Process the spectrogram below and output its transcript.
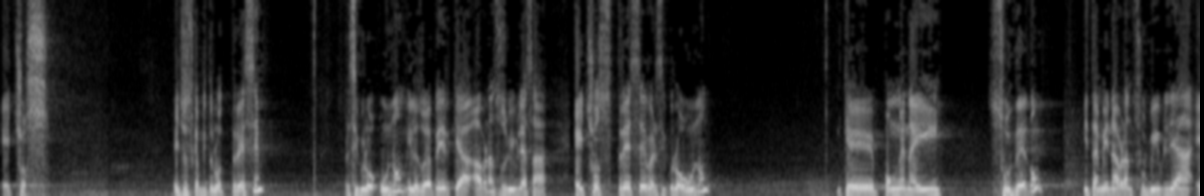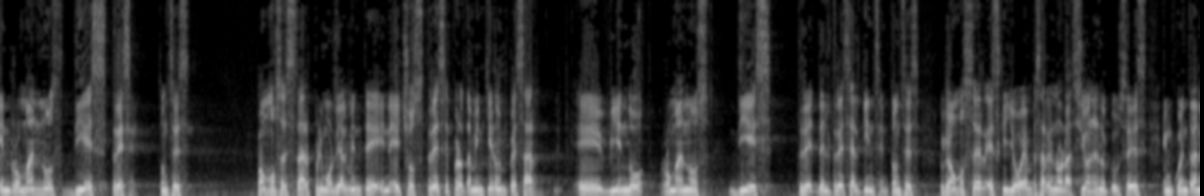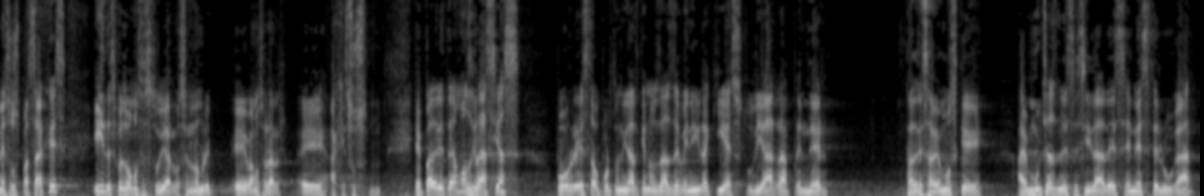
Hechos. Hechos capítulo 13, versículo 1. Y les voy a pedir que abran sus Biblias a Hechos 13, versículo 1. Que pongan ahí su dedo y también abran su Biblia en Romanos 10, 13. Entonces, vamos a estar primordialmente en Hechos 13, pero también quiero empezar eh, viendo Romanos 10, del 13 al 15. Entonces, lo que vamos a hacer es que yo voy a empezar en oración en lo que ustedes encuentran esos pasajes y después vamos a estudiarlos. En el nombre, eh, vamos a orar eh, a Jesús. Eh, Padre, te damos gracias por esta oportunidad que nos das de venir aquí a estudiar, a aprender. Padre, sabemos que hay muchas necesidades en este lugar,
